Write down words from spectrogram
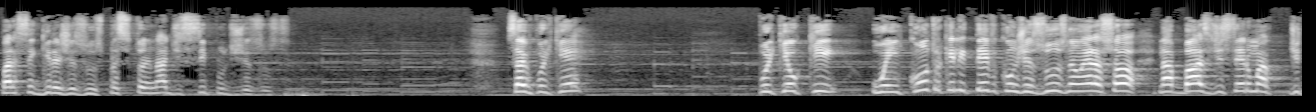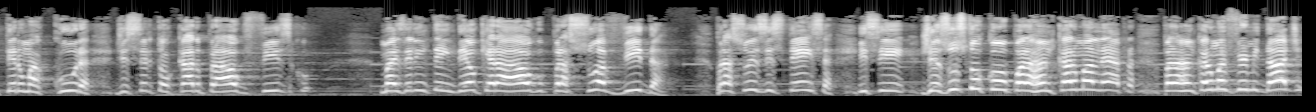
para seguir a Jesus, para se tornar discípulo de Jesus. Sabe por quê? Porque o que o encontro que ele teve com Jesus não era só na base de, ser uma, de ter uma cura, de ser tocado para algo físico, mas ele entendeu que era algo para a sua vida, para a sua existência. E se Jesus tocou para arrancar uma lepra, para arrancar uma enfermidade,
